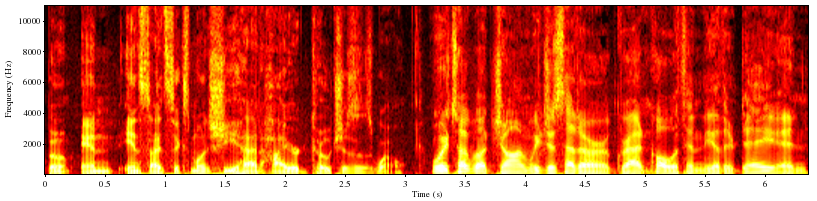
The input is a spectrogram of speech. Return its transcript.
boom, and inside six months, she had hired coaches as well. When we talk about John, we just had our grad call with him the other day, and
